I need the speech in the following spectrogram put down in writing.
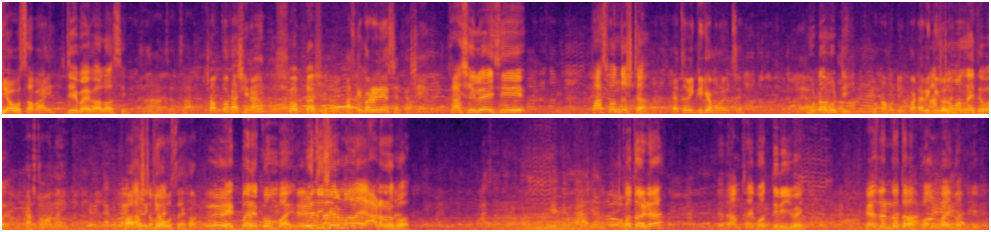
কি অবস্থা ভাই? জি ভাই ভালো আছি। আচ্ছা আচ্ছা। সব তো খাসি না? সব কাশি আজকে করে নিয়ে আসছেন খাসি? খাসি লয়ে আইছি পাঁচ পঞ্চাশটা। বেচা বিক্রি কেমন হয়েছে? মোটামুটি। মোটামুটি। কয়টা বিক্রি করলেন? কাস্টমার নাই তো ভাই। কাস্টমার নাই? বাজারে কি অবস্থা এখন? একবারে কম ভাই। পঁচিশের মালায় আঠারো ক। কত এটা? দাম চাই বত্রিশ ভাই। বেচবেন কত? কোন ভাই কত দিবেন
